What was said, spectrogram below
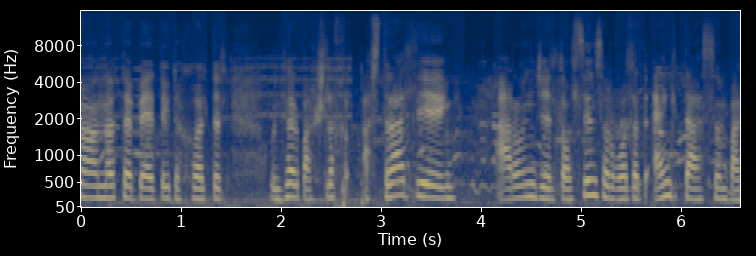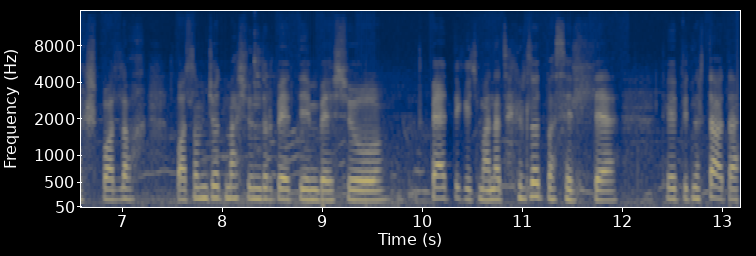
8 оноотой байдаг тохиолдолд үнэхээр багшлах Австралийн 10 жил улсын сургуулиуд анги даасан багш болох боломжууд маш өндөр байдсан байх шүү. байдаг гэж манай захирлууд бас хэллээ. Тэгээд бид нартай одоо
